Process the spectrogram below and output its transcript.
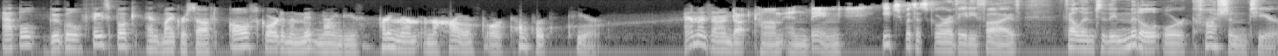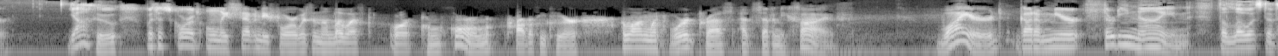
Apple, Google, Facebook, and Microsoft all scored in the mid 90s, putting them in the highest or comfort tier. Amazon.com and Bing, each with a score of 85, fell into the middle or caution tier. Yahoo, with a score of only 74, was in the lowest or concern privacy tier, along with WordPress at 75. Wired got a mere 39, the lowest of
